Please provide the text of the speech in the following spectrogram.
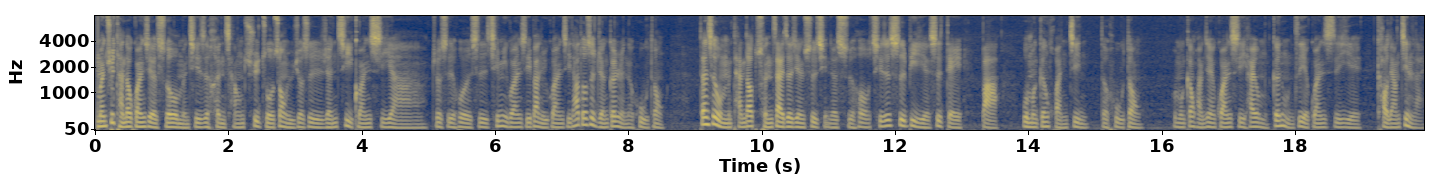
我们去谈到关系的时候，我们其实很常去着重于就是人际关系啊，就是或者是亲密关系、伴侣关系，它都是人跟人的互动。但是我们谈到存在这件事情的时候，其实势必也是得把我们跟环境的互动、我们跟环境的关系，还有我们跟我们自己的关系也考量进来。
